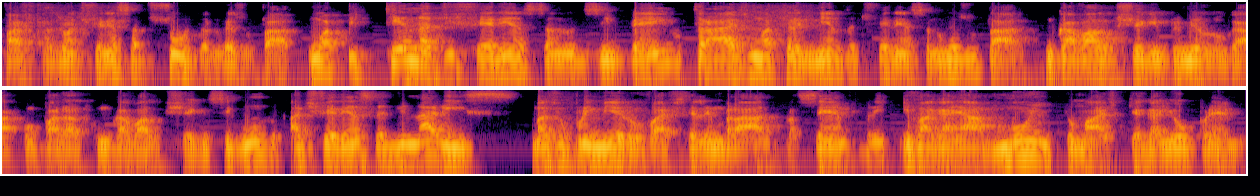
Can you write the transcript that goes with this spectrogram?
vai fazer uma diferença absurda no resultado. Uma pequena diferença no desempenho traz uma tremenda diferença no resultado. Um cavalo que chega em primeiro lugar comparado com um cavalo que chega em segundo, a diferença de nariz mas o primeiro vai ser lembrado para sempre e vai ganhar muito mais porque ganhou o prêmio.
